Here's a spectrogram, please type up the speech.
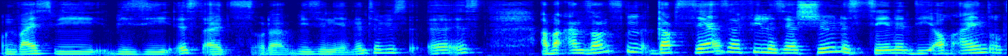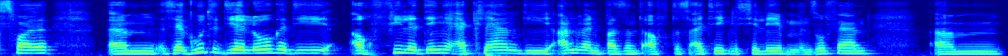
und weiß, wie, wie sie ist als oder wie sie in ihren Interviews äh, ist. Aber ansonsten gab es sehr, sehr viele sehr schöne Szenen, die auch eindrucksvoll, ähm, sehr gute Dialoge, die auch viele Dinge erklären, die anwendbar sind auf das alltägliche Leben. Insofern, ähm,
